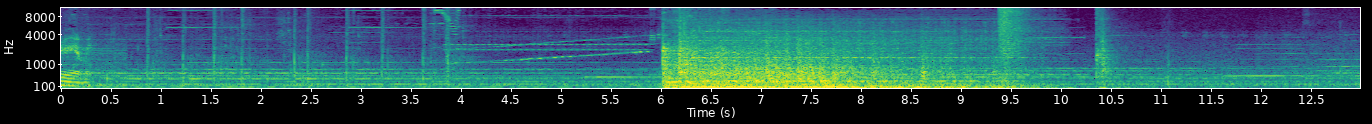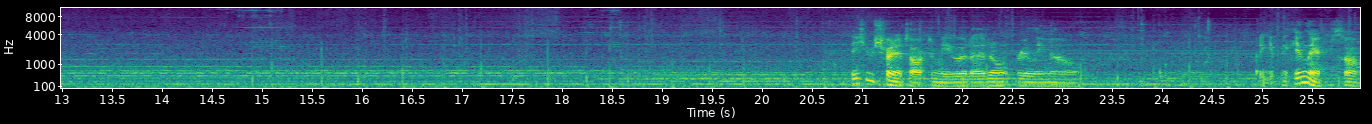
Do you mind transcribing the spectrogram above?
Shooting at me? I think she was trying to talk to me, but I don't really know. I get back in there, so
